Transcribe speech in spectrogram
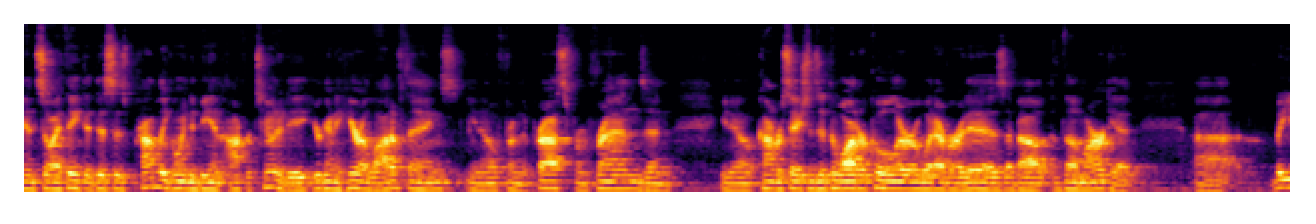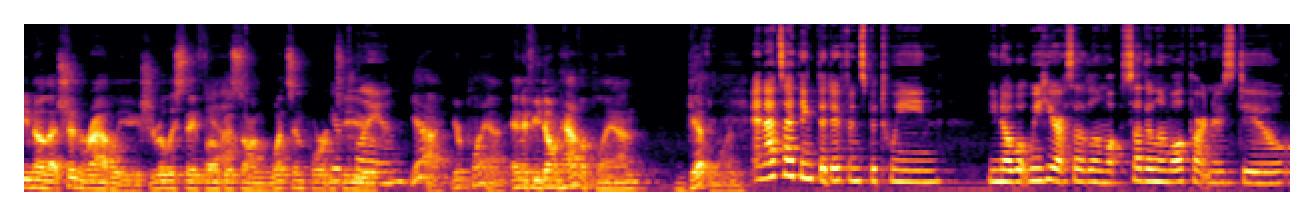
And so I think that this is probably going to be an opportunity. You're going to hear a lot of things, you know, from the press, from friends, and you know, conversations at the water cooler or whatever it is about the market. Uh, but you know that shouldn't rattle you. You should really stay focused on what's important Your to plan. you. Yeah, your plan. And if you don't have a plan, get one. And that's, I think, the difference between, you know, what we here at Sutherland, Sutherland Wealth Partners do,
